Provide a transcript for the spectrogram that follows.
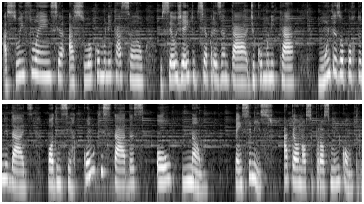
a sua influência, a sua comunicação, o seu jeito de se apresentar, de comunicar, muitas oportunidades podem ser conquistadas ou não. Pense nisso. Até o nosso próximo encontro.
